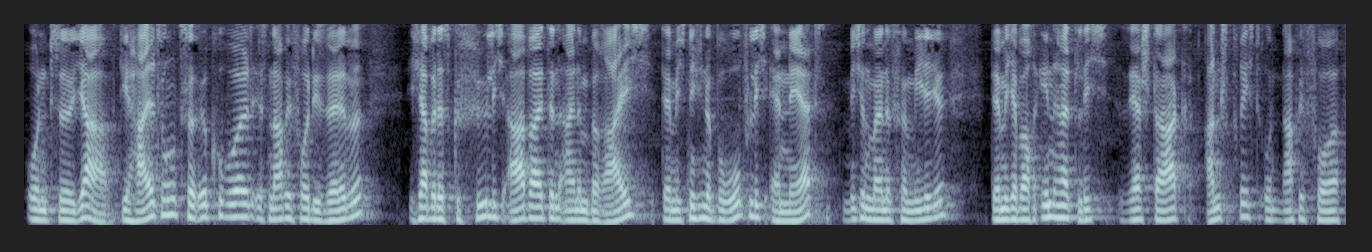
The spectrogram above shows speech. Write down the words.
Und äh, ja, die Haltung zur ÖkoWorld ist nach wie vor dieselbe. Ich habe das Gefühl, ich arbeite in einem Bereich, der mich nicht nur beruflich ernährt, mich und meine Familie, der mich aber auch inhaltlich sehr stark anspricht und nach wie vor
